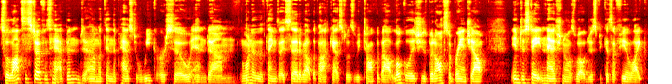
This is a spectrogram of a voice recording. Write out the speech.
So lots of stuff has happened um, within the past week or so, and um, one of the things I said about the podcast was we talk about local issues, but also branch out into state and national as well, just because I feel like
